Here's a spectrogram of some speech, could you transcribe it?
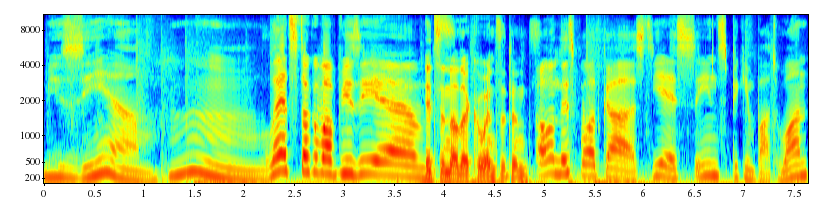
Museum. Hmm. Let's talk about museums. It's another coincidence. on this podcast. Yes, in Speaking Part 1,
